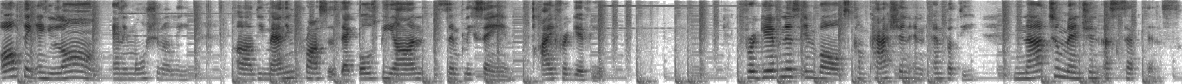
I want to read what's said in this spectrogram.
often a long and emotionally uh, demanding process that goes beyond simply saying, I forgive you. Forgiveness involves compassion and empathy, not to mention acceptance.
